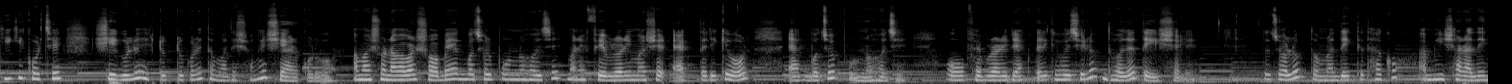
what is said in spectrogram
কি কি করছে, সেগুলো একটু একটু করে তোমাদের সঙ্গে শেয়ার করব। আমার সোনা বাবার সবে এক বছর পূর্ণ হয়েছে মানে ফেব্রুয়ারি মাসের এক তারিখে ওর এক বছর পূর্ণ হয়েছে। ও ফেব্রুয়ারির এক তারিখে হয়েছিল দু হাজার তেইশ সালে। তো চলো, তোমরা দেখতে থাকো, আমি সারাদিন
